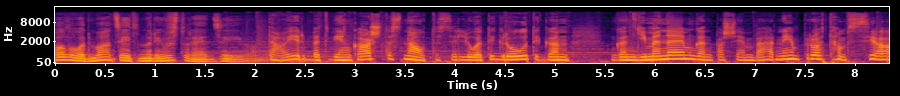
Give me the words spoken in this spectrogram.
valodu mācīt un arī uzturēt dzīvi. Tā ir, bet vienkārši tas nav. Tas ir ļoti grūti gan, gan ģimenēm, gan pašiem bērniem, protams. Jā,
